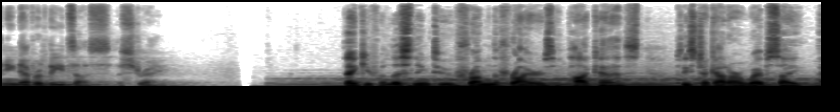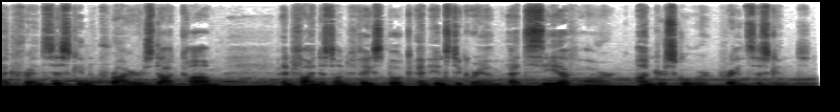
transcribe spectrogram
and He never leads us astray. Thank you for listening to From the Friars podcast. Please check out our website at franciscanfriars.com and find us on Facebook and Instagram at CFR underscore Franciscans.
